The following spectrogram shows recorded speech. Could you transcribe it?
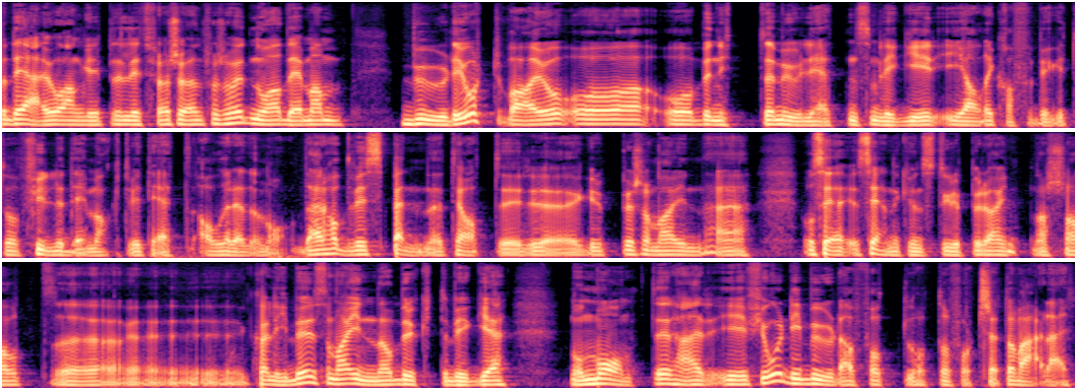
og det er jo å angripe det litt fra sjøen for så vidt, noe av det man burde gjort, var jo å, å, benytte muligheten som ligger i Ali Kaffebygget til å fylle det med aktivitet allerede nå. Der hadde vi spennende teatergrupper som var inne, og scenekunstgrupper av internasjonalt uh, kaliber som var inne og brukte bygget noen måneder her i fjor, de burde ha fått lov til å fortsette å være der.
